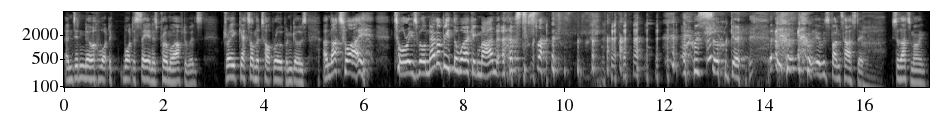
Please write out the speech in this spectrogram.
and didn't know what to, what to say in his promo afterwards, Drake gets on the top rope and goes, and that's why Tories will never beat the working man. It was so good. it was fantastic. So that's mine.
